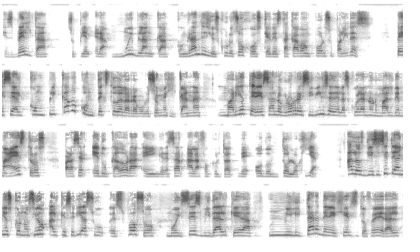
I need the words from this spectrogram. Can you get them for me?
esbelta, Su piel era muy blanca, con grandes y oscuros ojos que destacaban por su palidez. Pese al complicado contexto de la Revolución Mexicana, María Teresa logró recibirse de la Escuela Normal de Maestros para ser educadora e ingresar a la Facultad de Odontología. A los 17 años conoció al que sería su esposo, Moisés Vidal, que era un militar del Ejército Federal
